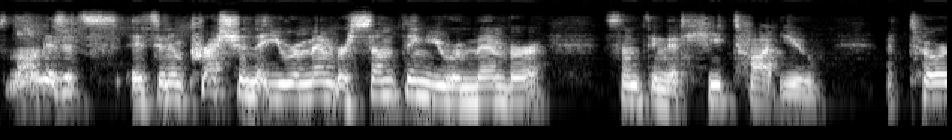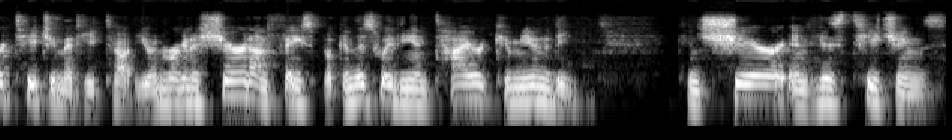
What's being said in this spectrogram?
as long as it's it's an impression that you remember something you remember something that he taught you a torah teaching that he taught you. And we're going to share it on facebook. And this way the entire community can share in his teachings.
